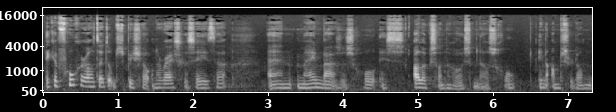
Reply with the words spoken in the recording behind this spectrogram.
Ik heb vroeger altijd op speciaal onderwijs gezeten. En mijn basisschool is Alexander Roosendaal School in Amsterdam.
